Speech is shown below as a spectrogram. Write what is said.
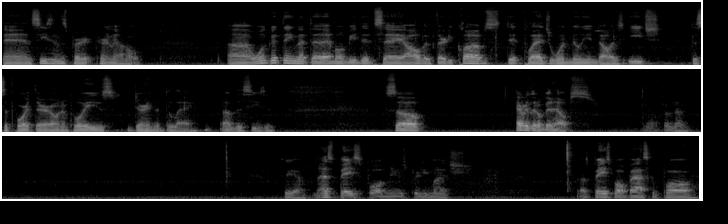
and season's per- currently on hold. Uh, one good thing that the MLB did say, all the 30 clubs did pledge $1 million each to support their own employees during the delay of the season. So, every little bit helps you know, from them. So, yeah, that's baseball news pretty much. That's baseball, basketball.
